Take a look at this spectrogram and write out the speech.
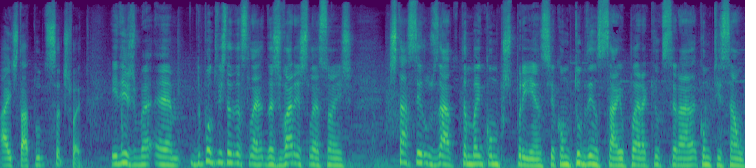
aí está tudo satisfeito. E diz-me, eh, do ponto de vista das várias seleções, está a ser usado também como experiência, como tubo de ensaio para aquilo que será a competição?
